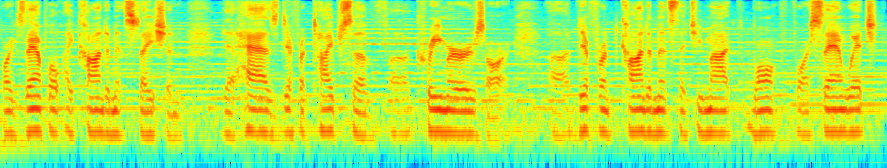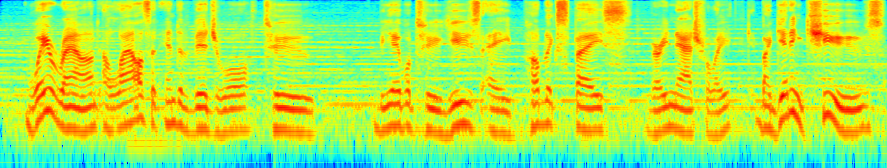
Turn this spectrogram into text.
For example, a condiment station that has different types of uh, creamers or uh, different condiments that you might want for a sandwich. Way Around allows an individual to be able to use a public space very naturally by getting cues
